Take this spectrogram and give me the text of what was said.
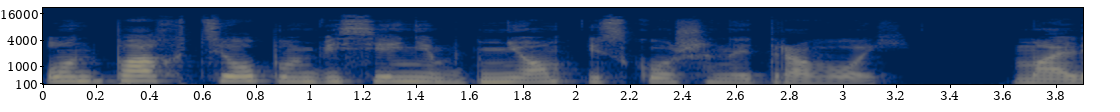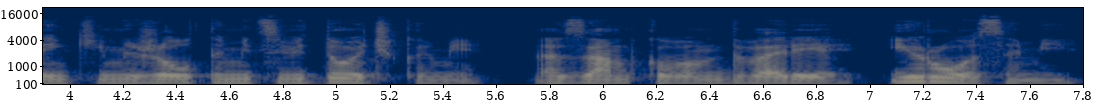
Он пах теплым весенним днем и скошенной травой, маленькими желтыми цветочками на замковом дворе и розами.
